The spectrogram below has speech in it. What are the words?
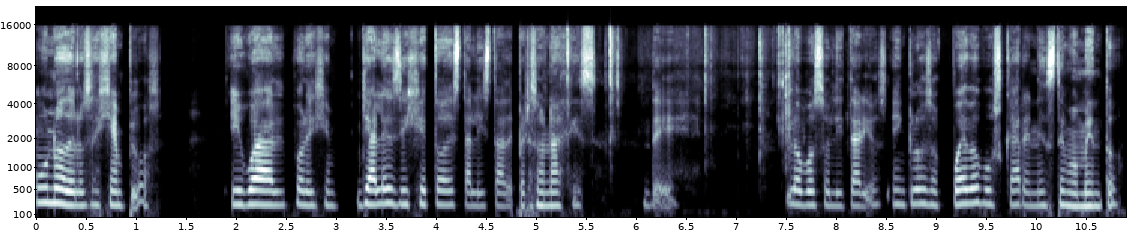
uno de los ejemplos. Igual, por ejem ya les dije toda esta lista de personajes de lobos solitarios, e incluso puedo buscar en este momento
